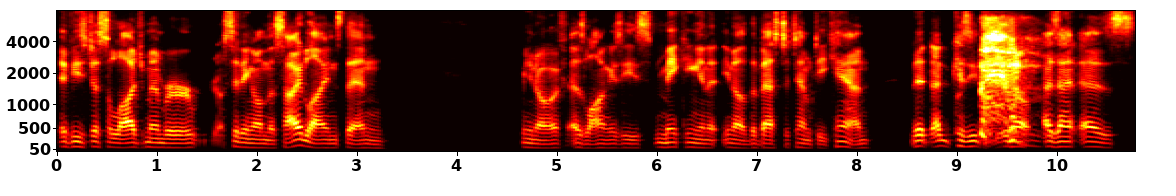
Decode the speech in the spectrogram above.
If he's just a lodge member sitting on the sidelines, then you know, if as long as he's making it, you know, the best attempt he can, because you know, as as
